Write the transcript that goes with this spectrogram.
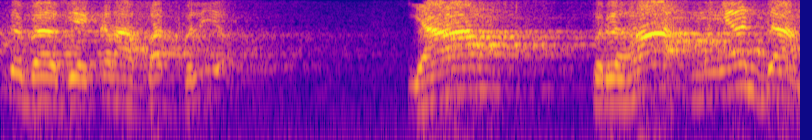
sebagai kerabat beliau yang berhak menyandang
